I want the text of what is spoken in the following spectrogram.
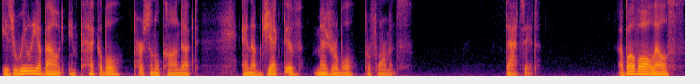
is really about impeccable personal conduct and objective, measurable performance. That's it. Above all else,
